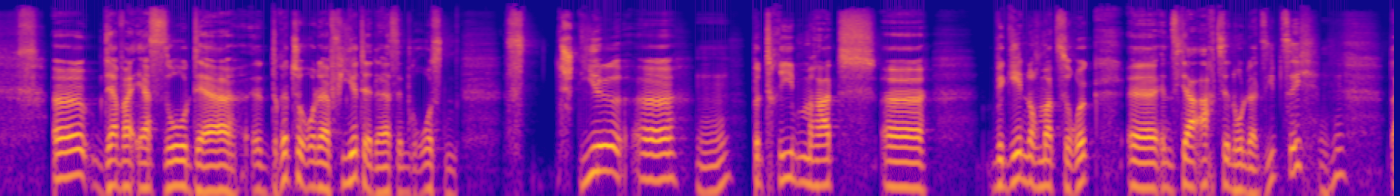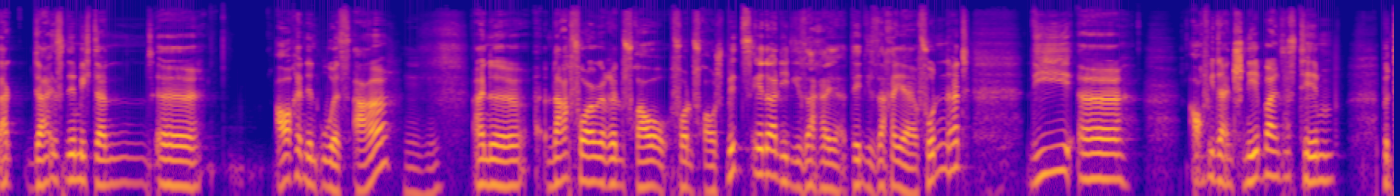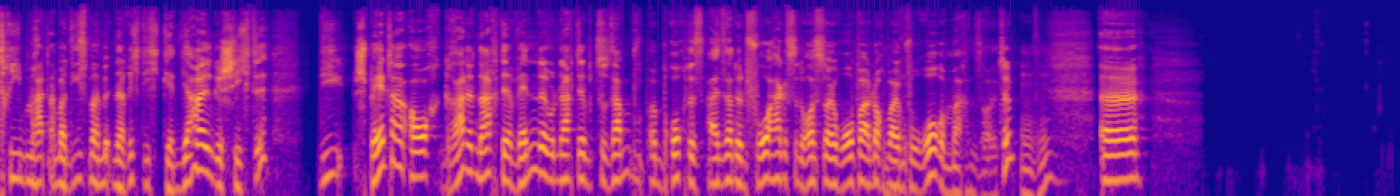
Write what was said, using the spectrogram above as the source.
äh, der war erst so der äh, dritte oder vierte, der das im großen Stil äh, betrieben hat. Äh, wir gehen noch mal zurück äh, ins Jahr 1870. Da, da ist nämlich dann äh, auch in den USA eine Nachfolgerin Frau von Frau Spitzeder, die die Sache, ja- die die Sache ja erfunden hat, die äh, auch wieder ein Schneeballsystem betrieben hat, aber diesmal mit einer richtig genialen Geschichte, die später auch gerade nach der Wende und nach dem Zusammenbruch des Eisernen Vorhangs in Osteuropa nochmal Furore machen sollte. Äh,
